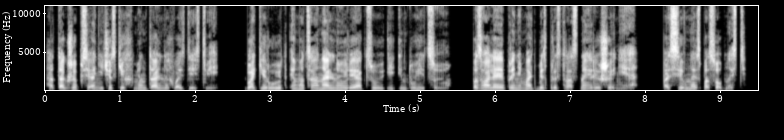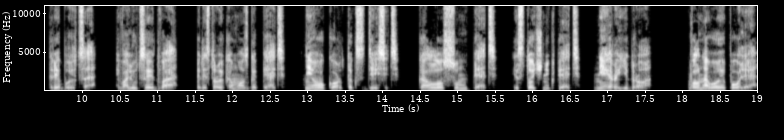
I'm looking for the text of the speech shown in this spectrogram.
а также псионических ментальных воздействий. Блокирует эмоциональную реакцию и интуицию, позволяя принимать беспристрастные решения. Пассивная способность. Требуется. Эволюция 2. Перестройка мозга 5. Неокортекс 10. Колоссум 5. Источник 5. Нейроядро. Волновое поле.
